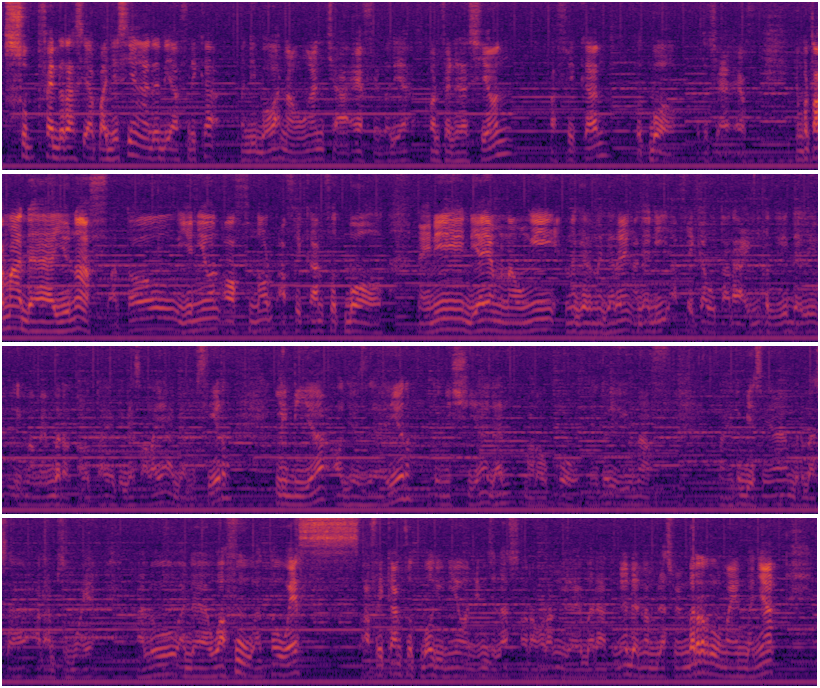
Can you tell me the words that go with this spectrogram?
subfederasi apa aja sih yang ada di Afrika di bawah naungan CAF ya tadi ya Confederation African Football atau yang pertama ada UNAF atau Union of North African Football. Nah ini dia yang menaungi negara-negara yang ada di Afrika Utara. Ini terdiri dari lima member. Kalau saya tidak salah ya ada Mesir Libya Aljazair Tunisia dan Maroko. Itu UNAF nah itu biasanya berbahasa Arab semua ya. Lalu ada WAFU atau West African Football Union. Yang jelas orang-orang wilayah barat. Ini ada 16 member lumayan banyak.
